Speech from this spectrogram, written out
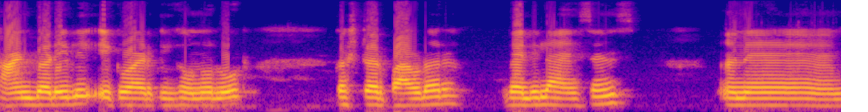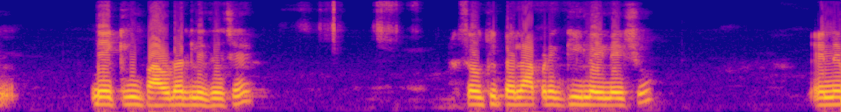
ખાંડ દળેલી, એક વાડકી ઘઉંનો લોટ કસ્ટર્ડ પાવડર વેનીલા એસેન્સ અને બેકિંગ પાવડર લીધો છે. સૌથી પહેલા આપણે ઘી લઈ લઈશું. એને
